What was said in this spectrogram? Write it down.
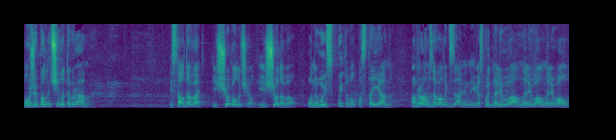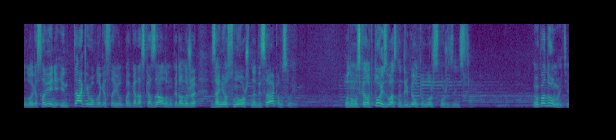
Он же получил от Авраама. И стал давать. Еще получал, и еще давал. Он его испытывал постоянно. Авраам сдавал экзамены, и Господь наливал, наливал, наливал благословение. И так его благословил, когда сказал ему, когда он уже занес нож над Исааком своим, он ему сказал, кто из вас над ребенком нож сможет занести? Вы подумайте,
